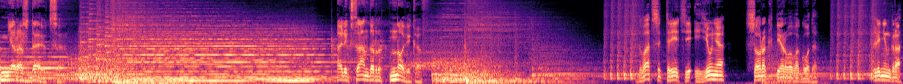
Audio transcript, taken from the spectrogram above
не рождаются. Александр Новиков. 23 июня 41 года. Ленинград.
